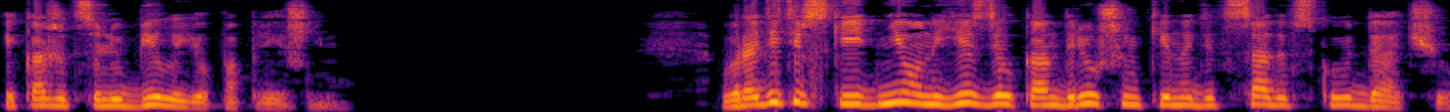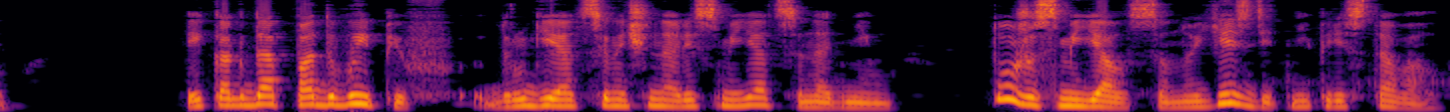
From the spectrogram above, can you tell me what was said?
и, кажется, любил ее по-прежнему. В родительские дни он ездил к Андрюшеньке на детсадовскую дачу, и когда, подвыпив, другие отцы начинали смеяться над ним, тоже смеялся, но ездить не переставал.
